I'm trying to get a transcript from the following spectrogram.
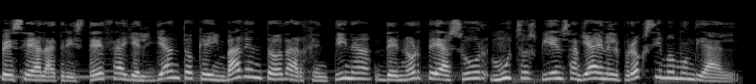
Pese a la tristeza y el llanto que invaden toda Argentina, de norte a sur, muchos piensan ya en el próximo Mundial.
